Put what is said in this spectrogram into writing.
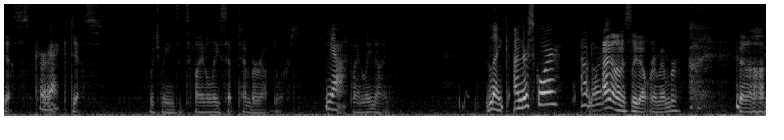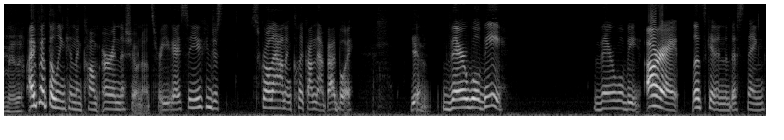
Yes, correct? yes. Which means it's finally September outdoors. Yeah. Finally nine. Like underscore outdoors? I honestly don't remember. Been a hot minute. I put the link in the com or in the show notes for you guys, so you can just scroll down and click on that bad boy. Yeah. There will be. There will be. All right, let's get into this thing.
